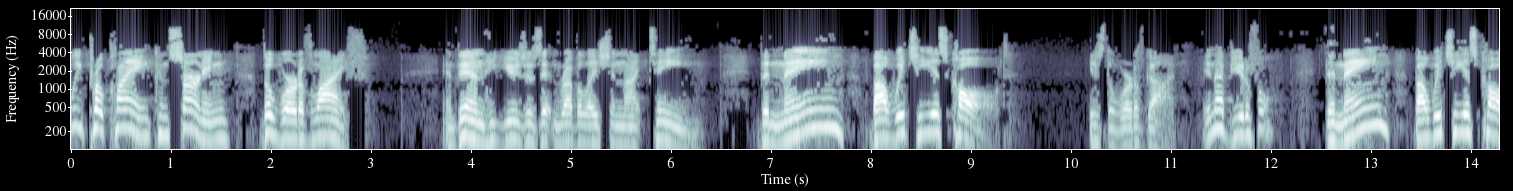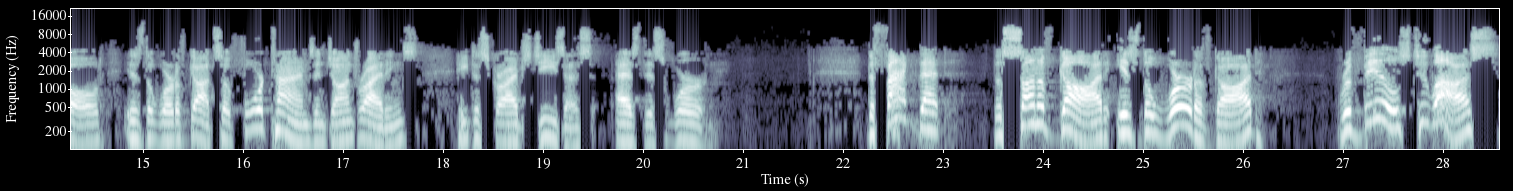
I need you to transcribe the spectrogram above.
we proclaim concerning the word of life. And then he uses it in Revelation 19. The name by which he is called is the Word of God. Isn't that beautiful? The name by which he is called is the Word of God. So, four times in John's writings, he describes Jesus as this Word. The fact that the Son of God is the Word of God reveals to us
